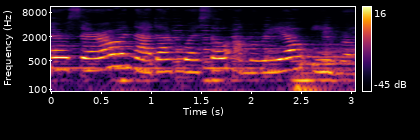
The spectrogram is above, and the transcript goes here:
Tercero, nada hueso amarillo y rojo.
